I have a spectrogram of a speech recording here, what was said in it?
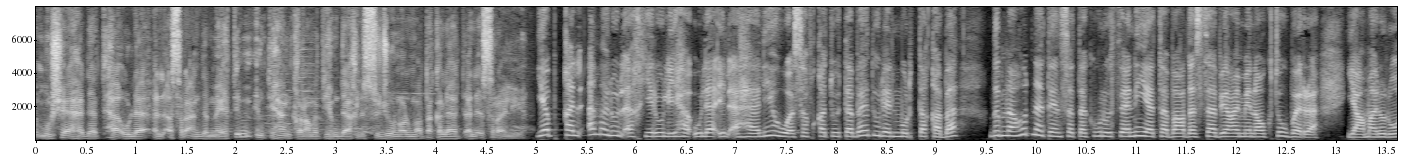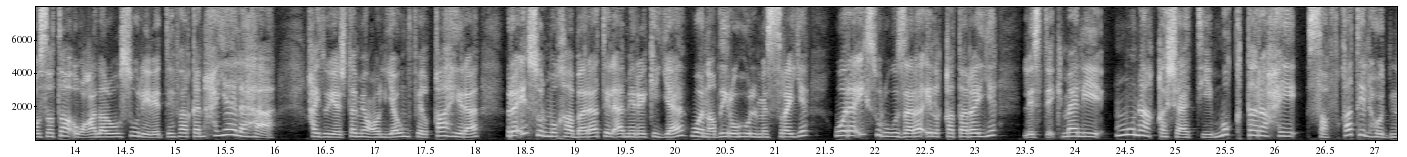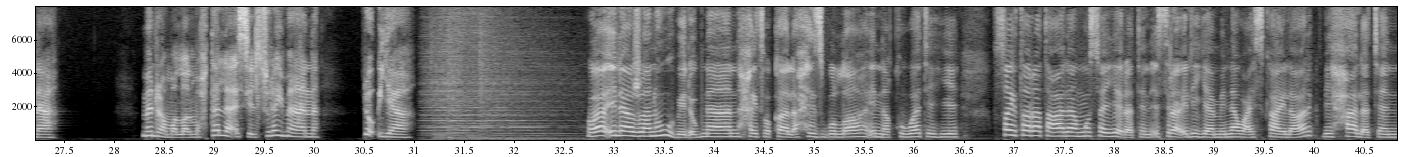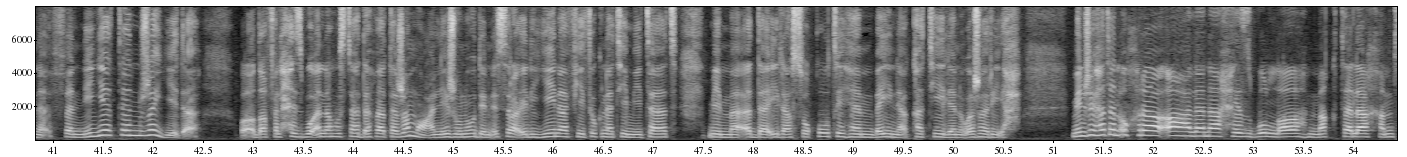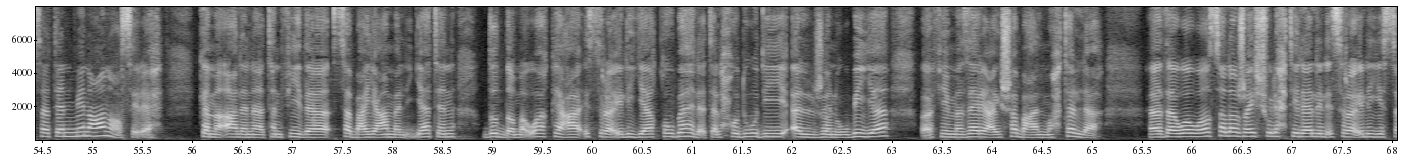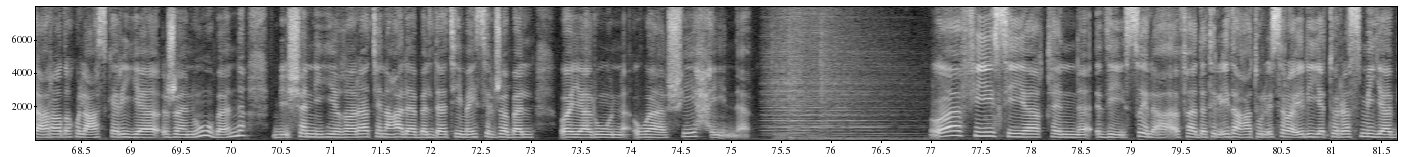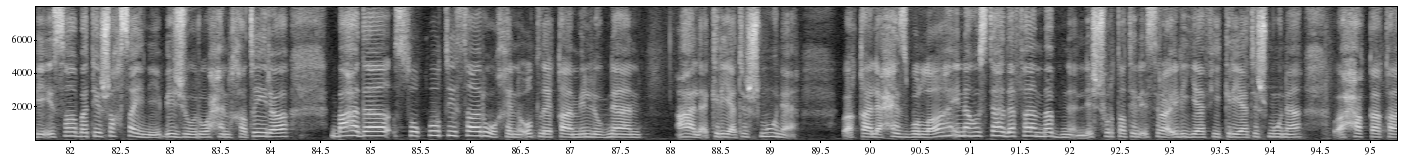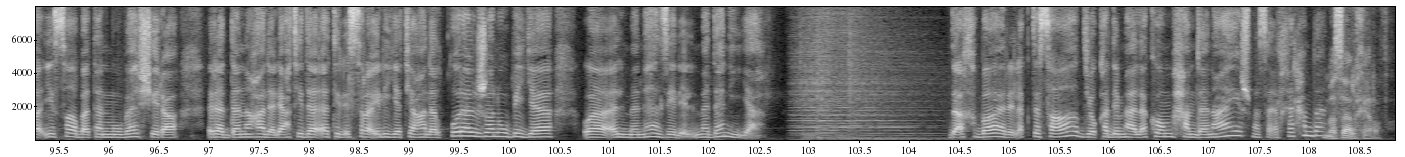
مشاهدة هؤلاء الأسرى عندما يتم امتهان كرامتهم داخل السجون والمعتقلات الإسرائيلية. يبقى الأمل الأخير لهؤلاء الأهالي هو صفقة تبادل مرتقبة ضمن هدنة ستكون الثانية بعد السابع من أكتوبر يعمل الوسطاء على الوصول لاتفاق حيالها حيث يجتمع اليوم في القاهرة رئيس المخابرات الأمريكية ونظيره المصري ورئيس الوزراء القطري لاستكمال مناقشات مقترح صفقة الهدنة. من رام الله المحتلة أسيل سليمان رؤيا. وإلى جنوب لبنان حيث قال حزب الله إن قواته سيطرت على مسيرة إسرائيلية من نوع سكايلارك بحالة فنية جيدة. وأضاف الحزب أنه استهدف تجمعا لجنود إسرائيليين في ثكنة ميتات مما أدى إلى سقوطهم بين قتيل وجريح. من جهة أخرى أعلن حزب الله مقتل خمسة من عناصره. كما أعلن تنفيذ سبع عمليات ضد مواقع إسرائيلية قبالة الحدود الجنوبية وفي مزارع شبع المحتلة. هذا وواصل جيش الاحتلال الإسرائيلي استعراضه العسكري جنوبا بشنه غارات على بلدات ميس الجبل ويارون وشيحين. وفي سياق ذي صلة أفادت الإذاعة الإسرائيلية الرسمية بإصابة شخصين بجروح خطيرة بعد سقوط صاروخ أطلق من لبنان على كريات شمونة. وقال حزب الله إنه استهدف مبنى للشرطة الإسرائيلية في كريات شمونة وحقق إصابة مباشرة ردا على الاعتداءات الإسرائيلية على القرى الجنوبية والمنازل المدنية. ده أخبار الاقتصاد يقدمها لكم حمدان عايش. مساء الخير حمدان. مساء الخير رفا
